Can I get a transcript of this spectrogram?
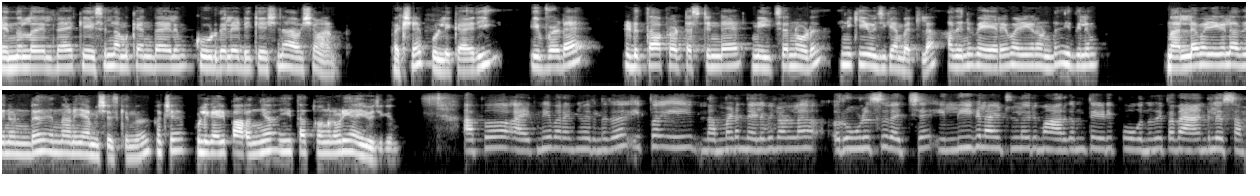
എന്നുള്ളതിന്റെ കേസിൽ നമുക്ക് എന്തായാലും കൂടുതൽ എഡ്യൂക്കേഷൻ ആവശ്യമാണ്. പക്ഷെ പുള്ളിക്കാരി ഇവിടെ എടുത്ത ആ പ്രൊട്ടസ്റ്റിന്റെ നേച്ചറിനോട് എനിക്ക് യോജിക്കാൻ പറ്റില്ല. അതിന് വേറെ വഴികളുണ്ട്. ഇതിലും നല്ല വഴികൾ അതിനുണ്ട് എന്നാണ് ഞാൻ വിശ്വസിക്കുന്നത്. പക്ഷെ പുള്ളിക്കാരി പറഞ്ഞ ഈ തത്വങ്ങളോട് ഞാൻ യോജിക്കുന്നു. അപ്പോ അഗ്നി പറഞ്ഞു വരുന്നത് ഇപ്പൊ ഈ നമ്മുടെ നിലവിലുള്ള റൂൾസ് വെച്ച് ഇല്ലീഗൽ ആയിട്ടുള്ള ഒരു മാർഗം തേടി പോകുന്നത് ഇപ്പൊ വാൻഡലിസം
